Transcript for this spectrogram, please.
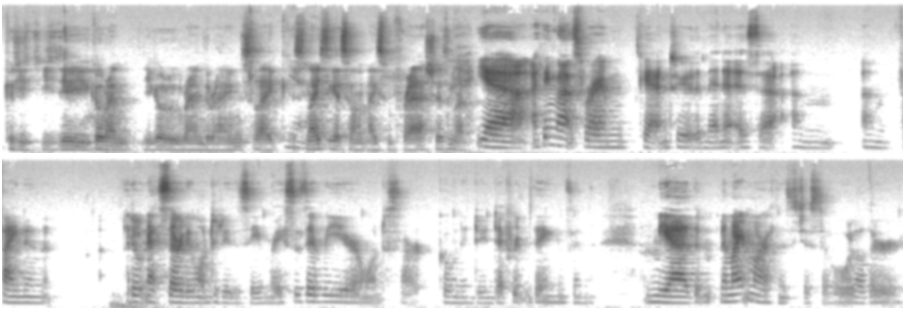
because you, you do you go around you go around the rounds, like it's nice to get something nice and fresh, isn't it? Yeah, I think that's where I'm getting to at the minute is that I'm I'm finding I don't necessarily want to do the same races every year. I want to start going and doing different things and yeah, the, the mountain marathon is just a whole other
